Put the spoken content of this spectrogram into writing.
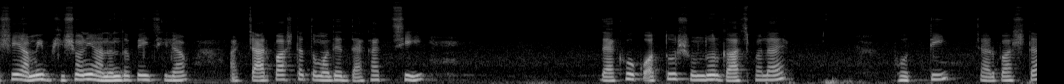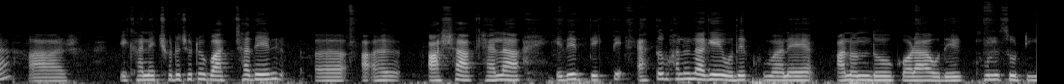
এসে আমি ভীষণই আনন্দ পেয়েছিলাম। আর চারপাশটা তোমাদের দেখাচ্ছি। দেখো কত সুন্দর গাছপালায় ভর্তি চারপাশটা। আর এখানে ছোট ছোট বাচ্চাদের আশা খেলা এদের দেখতে এত ভালো লাগে। ওদের মানে আনন্দ করা, ওদের খুনসুটি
